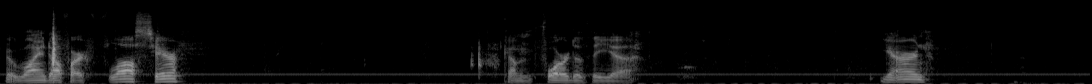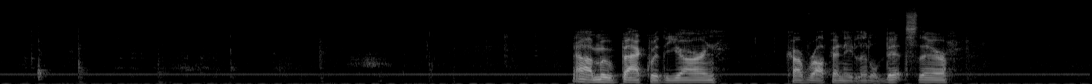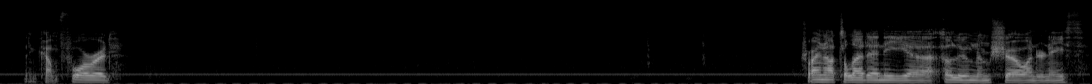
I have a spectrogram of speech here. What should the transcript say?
We'll wind off our floss here. Come forward of the uh, yarn. Now I move back with the yarn, cover up any little bits there, then come forward. Try not to let any uh, aluminum show underneath.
